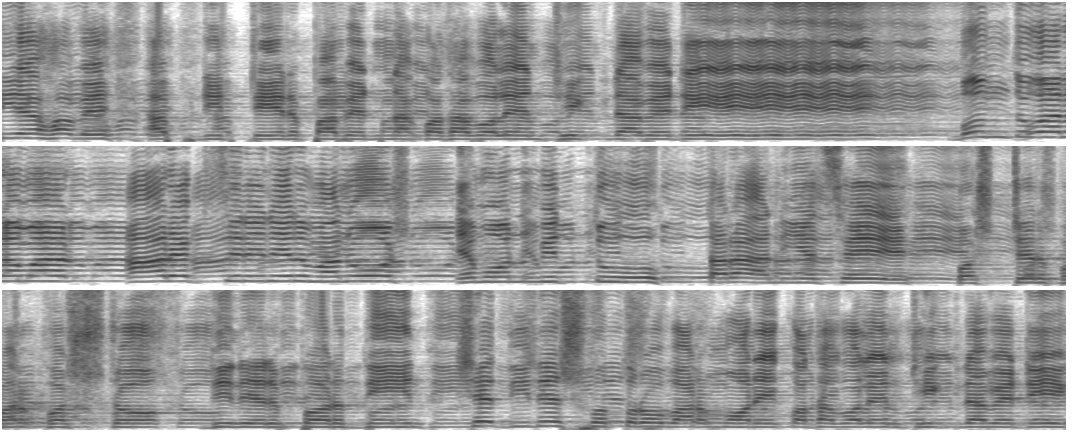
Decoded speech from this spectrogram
দিয়ে হবে, আপনি টের পাবেন না, কথা বলেন ঠিক না বেটি বন্ধুগণ আমার আর এক শ্রেণির মানুষ এমন মৃত্যু তারা নিয়েছে। কষ্টের পর কষ্ট, দিনের পর দিন, সে দিনে সতেরো বার মরে, কথা বলেন ঠিক না বেঠিক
